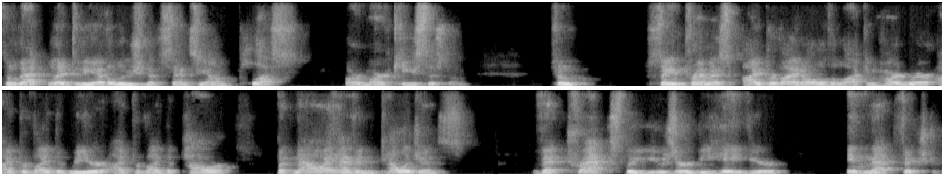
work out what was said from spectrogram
So that led to the evolution of Senseon Plus, our marquee system. So same premise, I provide all of the locking hardware, I provide the reader, I provide the power, but now I have intelligence that tracks the user behavior in that fixture.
